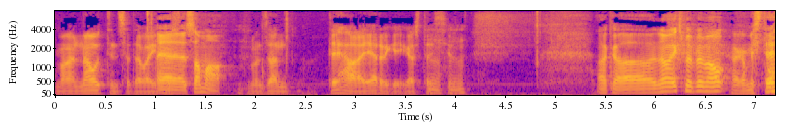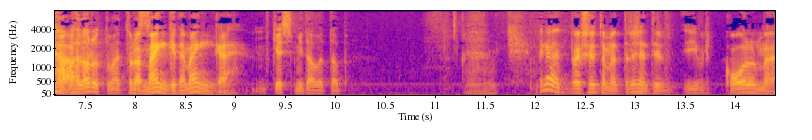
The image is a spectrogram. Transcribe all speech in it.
ma olen nautinud seda vaikust äh,. sama. ma olen saanud teha järgi igast asju mm. -hmm aga no eks me peame aga mis teha, tuleb mis, mängida mänge. kes mida võtab mm. -hmm. mina peaks ütlema, et Resident Evil kolme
